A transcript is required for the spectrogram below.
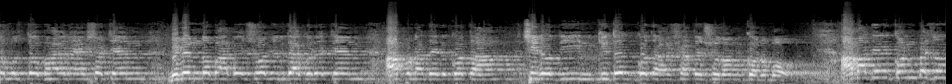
সমস্ত ভাইরা এসেছেন, বিভিন্নভাবে সহযোগিতা করেছেন, আপনাদের কথা চিরদিন কৃতজ্ঞতার সাথে স্মরণ করব। আমাদের কনভেনশন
